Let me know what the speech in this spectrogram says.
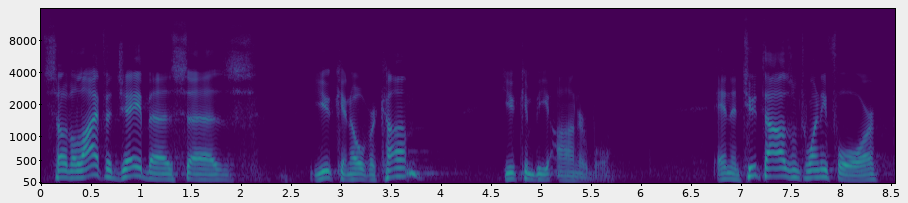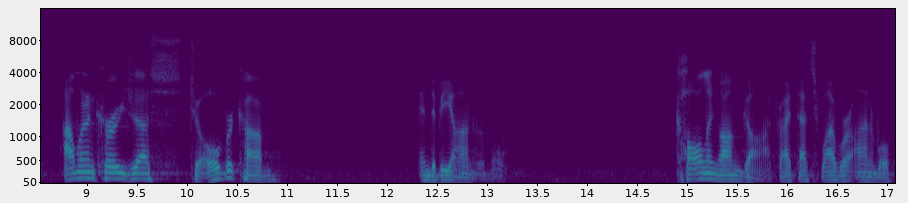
So the life of Jabez says, you can overcome, you can be honorable. And in 2024, I want to encourage us to overcome and to be honorable calling on God, right? That's why we're honorable.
